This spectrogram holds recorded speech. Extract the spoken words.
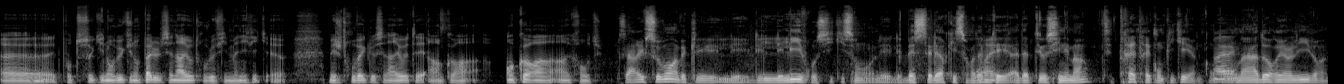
Euh, pour tous ceux qui l'ont vu, qui n'ont pas lu le scénario, trouvent le film magnifique. Euh, mais je trouvais que le scénario était encore, encore un, cran au-dessus. Ça arrive souvent avec les, les, livres aussi, qui sont les, best-sellers qui sont adaptés, adaptés au cinéma. C'est très très compliqué. Hein. Quand on a adoré un livre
